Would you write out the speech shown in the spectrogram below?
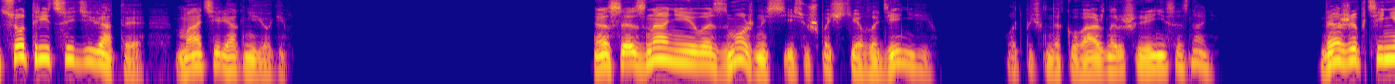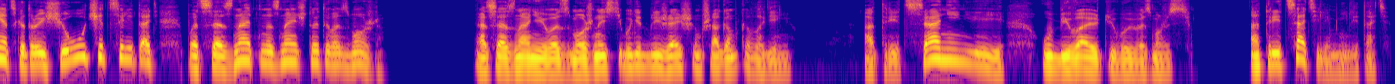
539. -е. Матерь Агни-йоги. Осознание возможности есть уж почти овладение ее. Вот почему так важно расширение сознания. Даже птенец, который еще учится летать, подсознательно знает, что это возможно. Осознание возможности будет ближайшим шагом к овладению. Отрицание неверия убивают любую возможность. Отрицателям не летать.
